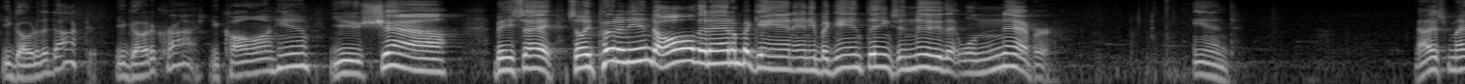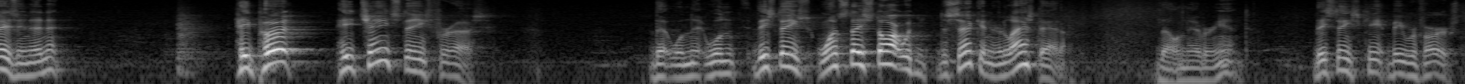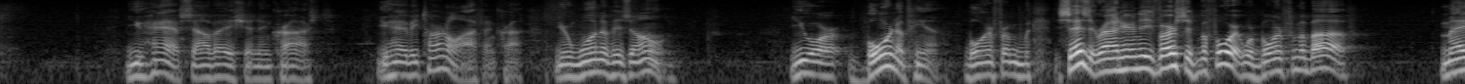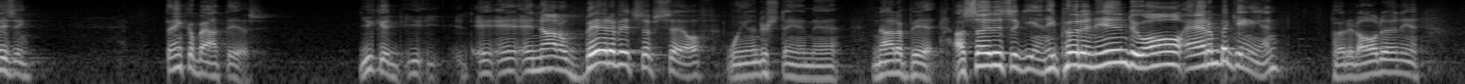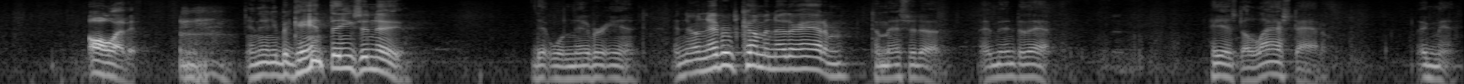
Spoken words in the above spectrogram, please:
You go to the doctor. You go to Christ. You call on Him. You shall be saved. So He put an end to all that Adam began, and He began things anew that will never end. Now it's amazing, isn't it? He put, he changed things for us. That will, will these things once they start with the second or last Adam, they'll never end. These things can't be reversed. You have salvation in Christ. You have eternal life in Christ. You're one of His own. You are born of Him. Born from, it says it right here in these verses before it, we're born from above. Amazing. Think about this. You could, you, and not a bit of it's of self. We understand that. Not a bit. I'll say this again. He put an end to all Adam began, put it all to an end. All of it. and then he began things anew that will never end. And there'll never come another Adam to mess it up. Amen to that. He is the last Adam. Amen.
